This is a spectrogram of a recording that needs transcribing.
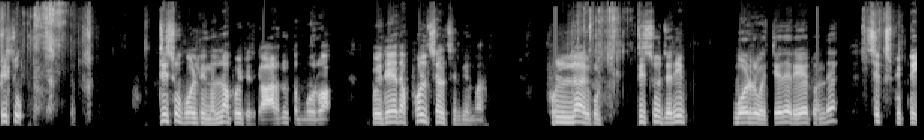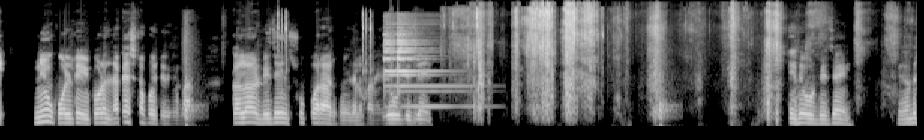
டிஷ்யூ டிஷ்யூ குவாலிட்டி நல்லா போயிட்டு இருக்கு. அறுநூத்தம்பது ரூபா. இப்போ இதே தான் ஃபுல் சேல்ஸ் இருக்கு பாருங்க. ஃபுல்லாக இருக்கும். டிஷ்யூ சரி பார்டர் வச்சது ரேட் வந்து சிக்ஸ் ஃபிஃப்டி நியூ குவாலிட்டி இப்போட லேட்டஸ்ட்டாக போயிட்டு இருக்கு பாருங்க. கலர் டிசைன் சூப்பராக இருக்கும் இதில் பாருங்க. இது ஒரு டிசைன் இது ஒரு டிசைன் இது வந்து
